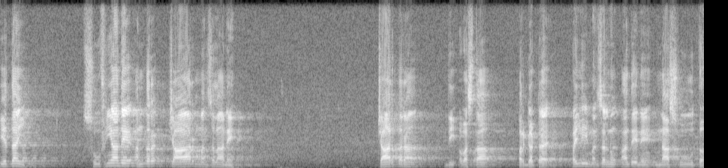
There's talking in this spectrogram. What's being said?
ਇਦਾਂ ਹੀ ਸੂਫੀਆਂ ਦੇ ਅੰਦਰ ਚਾਰ ਮੰਜ਼ਲਾਂ ਨੇ। ਚਾਰ ਤਰ੍ਹਾਂ ਦੀ ਅਵਸਥਾ ਪ੍ਰਗਟ ਹੈ। ਪਹਿਲੀ ਮੰਜ਼ਲ ਨੂੰ ਆਂਦੇ ਨੇ ਨਾਸੂਤ।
